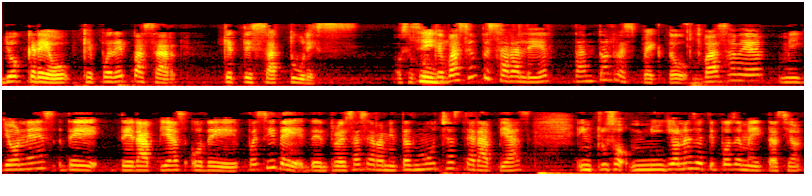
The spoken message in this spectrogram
yo creo que puede pasar que te satures. O sea, porque vas a empezar a leer tanto al respecto, vas a ver millones de terapias o de, pues sí, de dentro de esas herramientas, muchas terapias, incluso millones de tipos de meditación.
